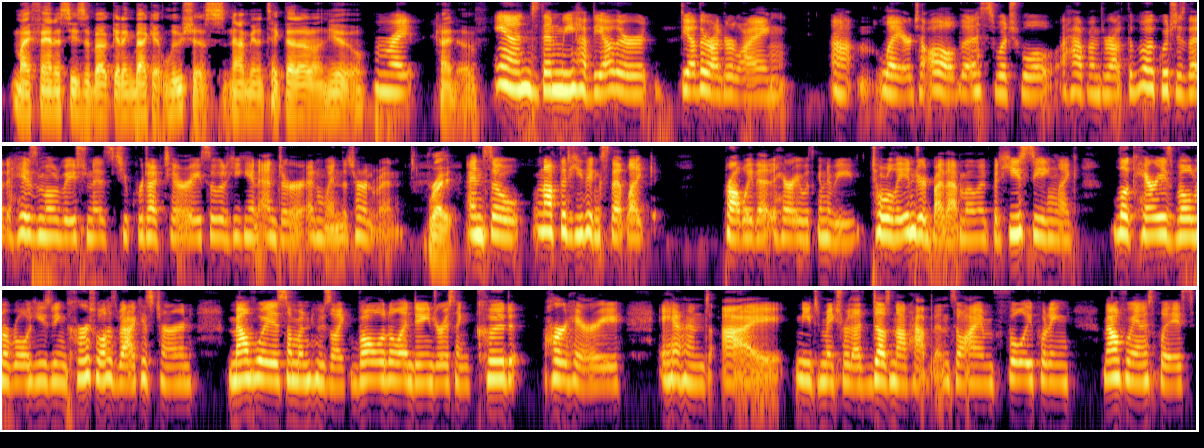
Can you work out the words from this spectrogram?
my fantasies about getting back at Lucius. Now I'm gonna take that out on you, right kind of. and then we have the other the other underlying um, layer to all of this, which will happen throughout the book, which is that his motivation is to protect Harry so that he can enter and win the tournament. Right. And so, not that he thinks that, like, probably that Harry was going to be totally injured by that moment, but he's seeing, like, look, Harry's vulnerable. He's being cursed while his back is turned. Malfoy is someone who's, like, volatile and dangerous and could hurt Harry. And I need to make sure that does not happen. So I am fully putting Malfoy in his place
